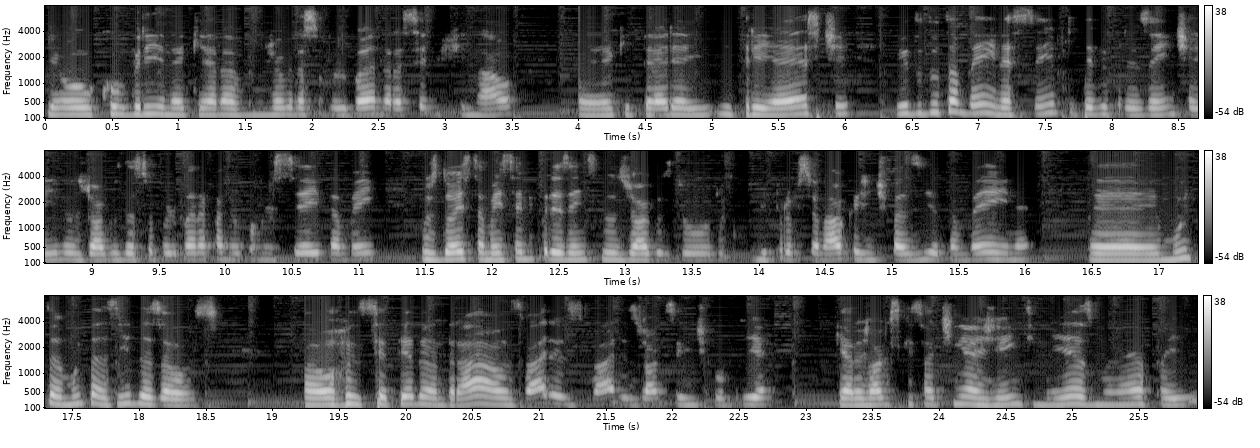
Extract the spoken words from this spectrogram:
que eu cobri, né? Que era o jogo da Suburbana, era semifinal, é, Quitéria e, Trieste. E o Dudu também, né? Sempre teve presente aí nos jogos da Suburbana quando eu comecei também. Os dois também sempre presentes nos jogos do, do, profissional que a gente fazia também, né? É, muita, muitas idas aos, ao CT do Andraus, vários, vários jogos que a gente cobria, que eram jogos que só tinha gente mesmo, né? Foi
